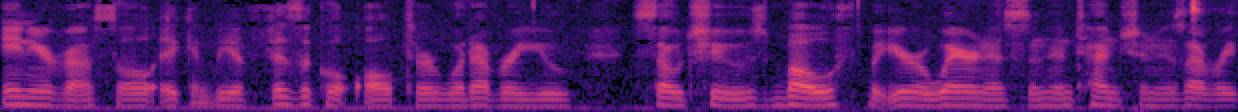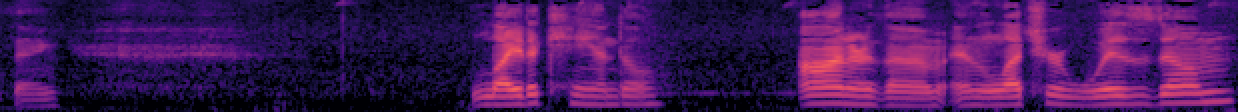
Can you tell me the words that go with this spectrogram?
in your vessel, it can be a physical altar, whatever you so choose, both, but your awareness and intention is everything. Light a candle, honor them, and let your wisdom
